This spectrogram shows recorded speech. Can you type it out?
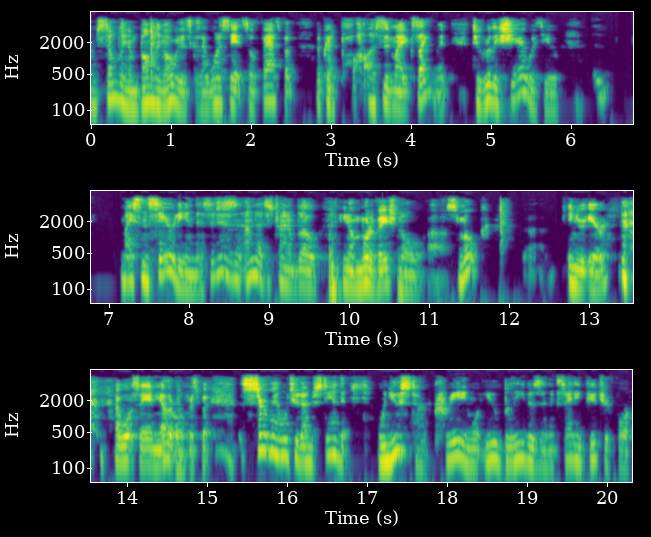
I'm stumbling and bumbling over this because I want to say it so fast, but I've got to pause in my excitement to really share with you my sincerity in this. It isn't, I'm not just trying to blow, you know, motivational uh, smoke. In your ear. I won't say any other orifice, but certainly I want you to understand that when you start creating what you believe is an exciting future for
